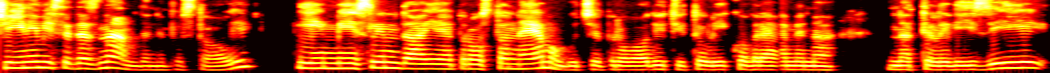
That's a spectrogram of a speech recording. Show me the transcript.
Čini mi se da znam da ne postoji i mislim da je prosto nemoguće provoditi toliko vremena na televiziji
